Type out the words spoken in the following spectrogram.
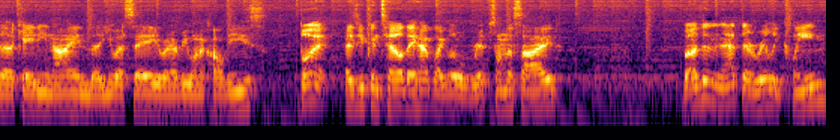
The KD9, the USA, whatever you want to call these. But as you can tell, they have like little rips on the side. But other than that, they're really clean.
